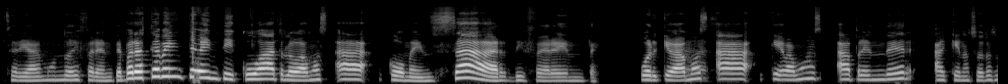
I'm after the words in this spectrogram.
Sería el mundo diferente. Pero este 2024 lo vamos a comenzar diferente. Porque vamos a que vamos a aprender a que nosotros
